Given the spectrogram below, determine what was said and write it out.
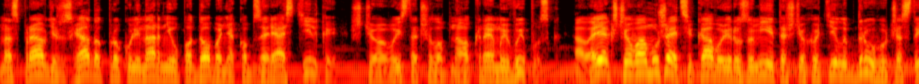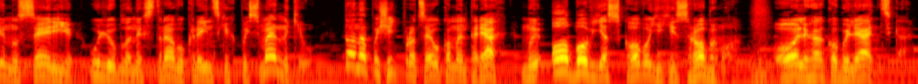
Насправді ж, згадок про кулінарні уподобання кобзаря стільки, що вистачило б на окремий випуск. Але якщо вам уже цікаво і розумієте, що хотіли б другу частину серії улюблених страв українських письменників, то напишіть про це у коментарях. Ми обов'язково її зробимо. Ольга Кобилянська.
